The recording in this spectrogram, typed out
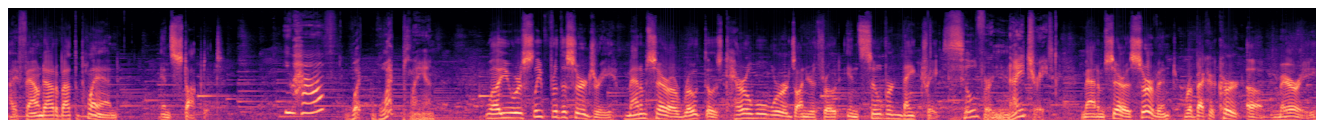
I found out about the plan and stopped it. You have? What what plan? While you were asleep for the surgery, Madame Sara wrote those terrible words on your throat in silver nitrate. Silver nitrate? Madame Sara's servant, Rebecca Kurt, uh, Mary,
